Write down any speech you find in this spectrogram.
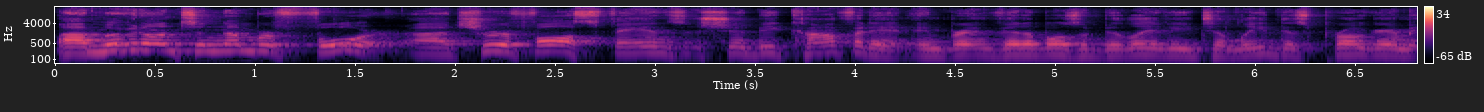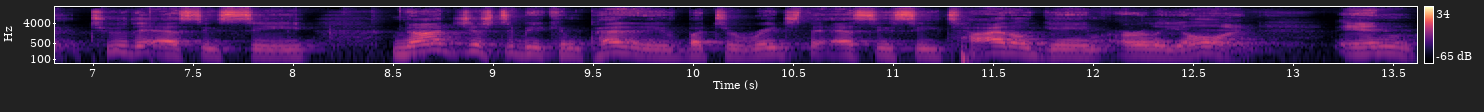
Uh, moving on to number four, uh, true or false, fans should be confident in Brent Venables' ability to lead this program to the SEC, not just to be competitive, but to reach the SEC title game early on. And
